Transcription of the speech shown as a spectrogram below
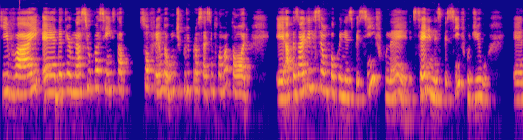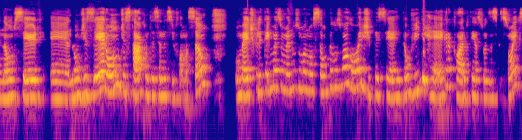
que vai é, determinar se o paciente está sofrendo algum tipo de processo inflamatório. E, apesar dele ser um pouco inespecífico, né, ser inespecífico, digo, é, não ser, é, não dizer onde está acontecendo essa inflamação, o médico ele tem mais ou menos uma noção pelos valores de PCR. Então, vida e regra, claro que tem as suas exceções,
